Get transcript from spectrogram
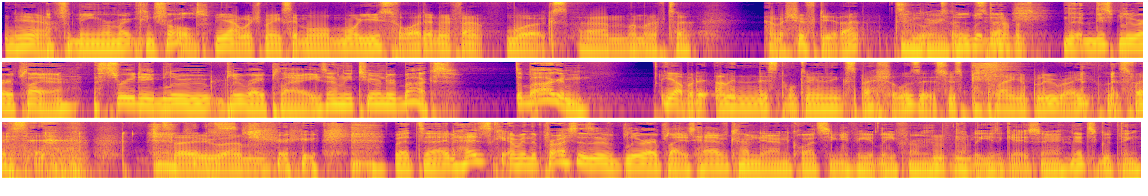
Yeah. up for being remote controlled. Yeah, which makes it more more useful. I don't know if that works. Um, I might have to have a shifty at that. Sounds very uh, cool. But the, the, this Blu-ray player, a 3D Blu Blu-ray player, is only 200 bucks. It's a bargain. Yeah, but it, I mean, it's not doing anything special, is it? It's just playing a Blu-ray. let's face it. so, um, true. But uh, it has. I mean, the prices of Blu-ray players have come down quite significantly from a Mhm. couple of years ago. So that's a good thing.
